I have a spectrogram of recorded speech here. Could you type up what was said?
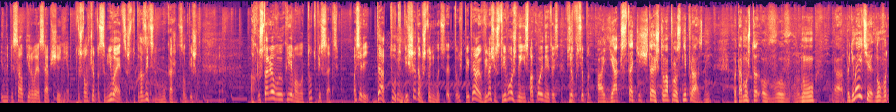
и написал первое сообщение. Потому что он в чем-то сомневается, что подозрительным ему кажется. Он пишет, а Хрусталеву и Кремову тут писать? Василий, да, тут, пиши там что-нибудь. Понимаю, время сейчас тревожные, неспокойные, то есть все, все А я, кстати, считаю, что вопрос не праздный. Потому что, в- в- ну, а, понимаете, ну вот,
